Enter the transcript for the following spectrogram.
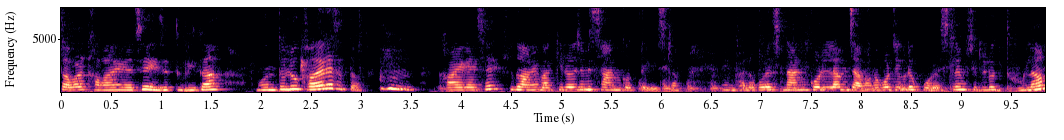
সবার খাওয়া হয়ে গেছে এই যে তুলিকা। ভন্তুলু খাওয়া গেছে তো? খাওয়া গেছে। শুধু আমি বাকি রয়েছে আমি স্নান করতে গেছিলাম। আমি ভালো করে স্নান করলাম জামা কাপড় যেগুলো পরেছিলাম সেগুলো ধুলাম।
